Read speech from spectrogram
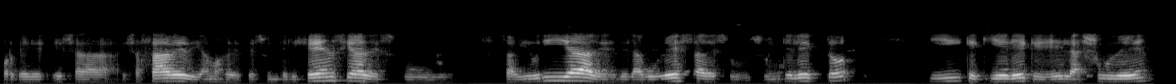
porque ella, ella sabe, digamos, de, su inteligencia, de su sabiduría, de, la agudeza de su, su, intelecto, y que quiere que él ayude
